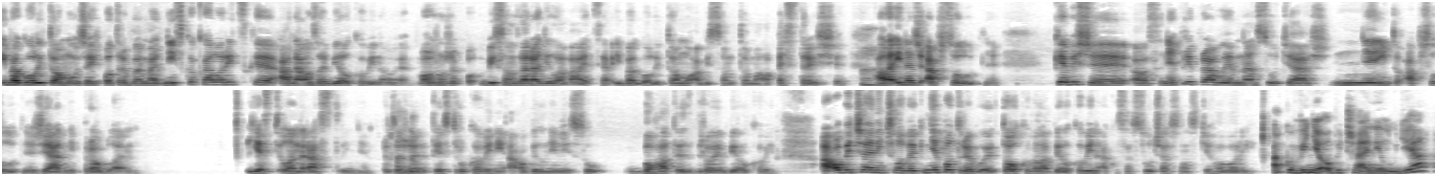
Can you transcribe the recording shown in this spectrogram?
iba kvôli tomu, že ich potrebujem mať nízkokalorické a naozaj bielkovinové. Možno, že by som zaradila vajcia iba kvôli tomu, aby som to mala pestrejšie. Aha. Ale ináč absolútne. Kebyže sa nepripravujem na súťaž, nie je to absolútne žiadny problém jesť len rastline, pretože Aha. tie strukoviny a obilniny sú bohaté zdroje bielkovín. A obyčajný človek nepotrebuje toľko veľa bielkovín, ako sa v súčasnosti hovorí. Ako vy neobyčajní ľudia?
